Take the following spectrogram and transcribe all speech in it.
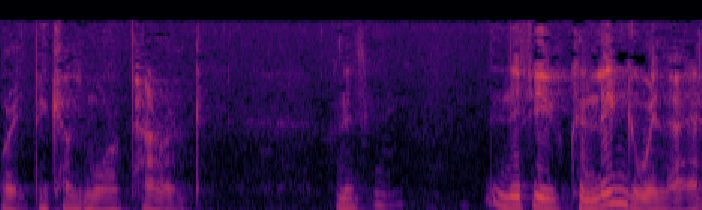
or it becomes more apparent. And if, and if you can linger with that,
